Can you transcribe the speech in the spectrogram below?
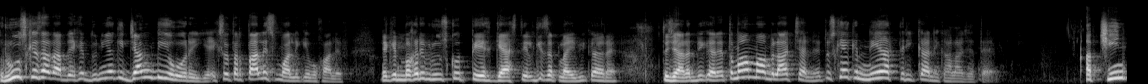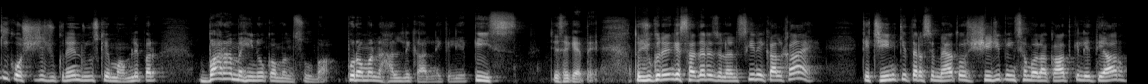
रूस के साथ आप देखें, दुनिया की जंग भी हो रही है, एक सौ तरतालीस मालिक के मुखालिफ, लेकिन मगरब रूस को तेज गैस तेल की सप्लाई भी कर रहे हैं, तजारत भी कर रहे हैं, तमाम मामला चल रहे हैं। तो उसका एक नया तरीका निकाला जाता है। अब चीन की कोशिश है यूक्रेन रूस के मामले पर बारह महीनों का मनसूबा पुरमन हल निकालने के लिए, पीस। जिसे कहते हैं। तो यूक्रेन के सदर जलंसकी ने कल कहा है कि चीन की तरफ़ से मैं तो शी जिनपिंग से मुलाकात के लिए तैयार हूँ।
